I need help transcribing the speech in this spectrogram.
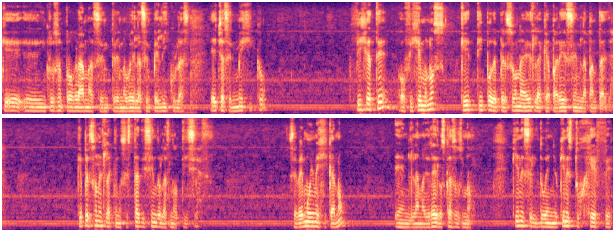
Que eh, incluso en programas, entre novelas, en películas hechas en México, fíjate o fijémonos qué tipo de persona es la que aparece en la pantalla. ¿Qué persona es la que nos está diciendo las noticias? ¿Se ve muy mexicano? En la mayoría de los casos no. ¿Quién es el dueño? ¿Quién es tu jefe?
